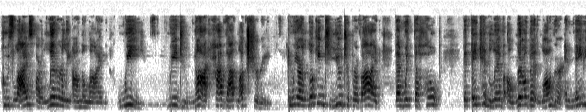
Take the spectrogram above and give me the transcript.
whose lives are literally on the line. We, we do not have that luxury. And we are looking to you to provide them with the hope that they can live a little bit longer and maybe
